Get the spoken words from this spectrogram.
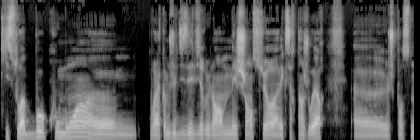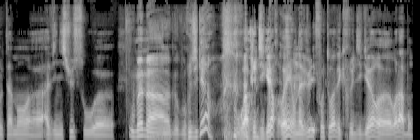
qu'il soit beaucoup moins, voilà, comme je le disais, virulent, méchant sur avec certains joueurs. Euh, je pense notamment à Vinicius ou ou même à Rudiger ou à Rudiger. Ouais, on a vu les photos avec Rudiger. voilà, bon,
